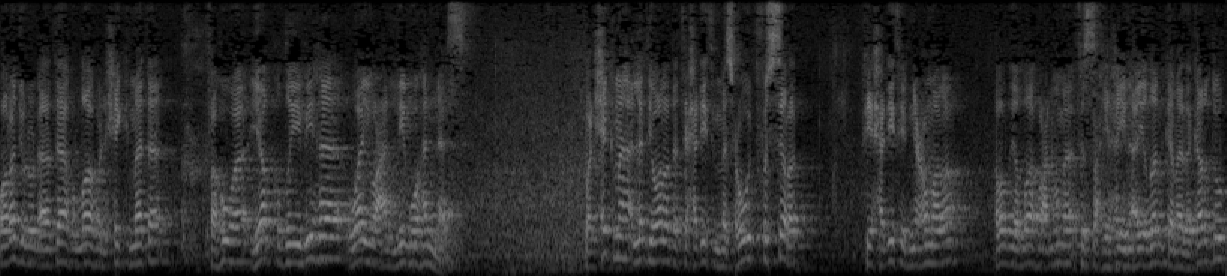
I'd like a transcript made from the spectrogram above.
ورجل آتاه الله الحكمة فهو يقضي بها ويعلمها الناس. والحكمة التي وردت في حديث مسعود فسرت في حديث ابن عمر رضي الله عنهما في الصحيحين أيضا كما ذكرت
